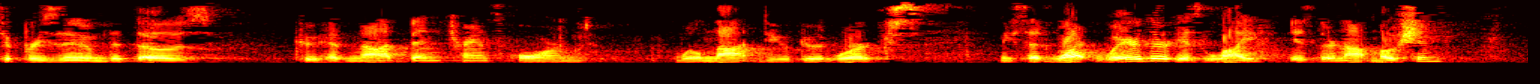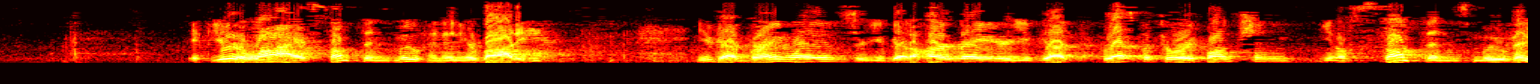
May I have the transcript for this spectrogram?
to presume that those who have not been transformed will not do good works. And he said, What? Where there is life, is there not motion? if you're alive, something's moving in your body. You've got brain waves, or you've got a heart rate, or you've got respiratory function. You know, something's moving.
